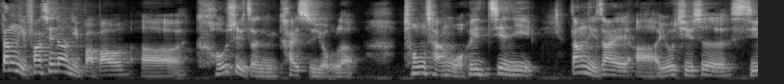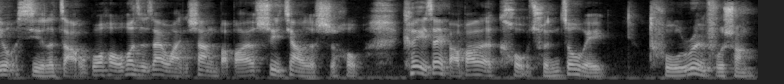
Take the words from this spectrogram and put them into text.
当你发现到你宝宝呃口水疹开始有了，通常我会建议，当你在啊，尤其是洗洗了澡过后，或者在晚上宝宝要睡觉的时候，可以在宝宝的口唇周围涂润肤霜。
